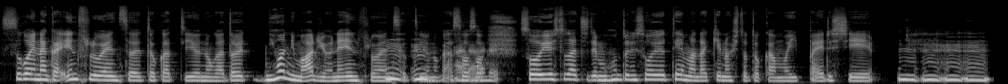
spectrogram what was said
すごいなんかインフルエンサーとかっていうのがどう日本にもあるよね、インフルエンサーっていうのが。んんそうそうそういう人たちでも本当にそういうテーマだけの人とかもいっぱいいるし。うんうんうんうん。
